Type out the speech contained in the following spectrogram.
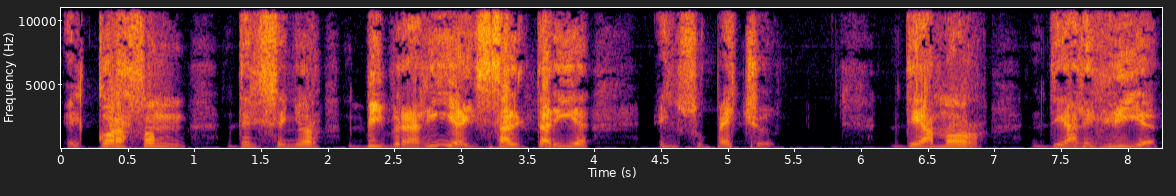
El corazón del Señor vibraría y saltaría en su pecho de amor, de alegría,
